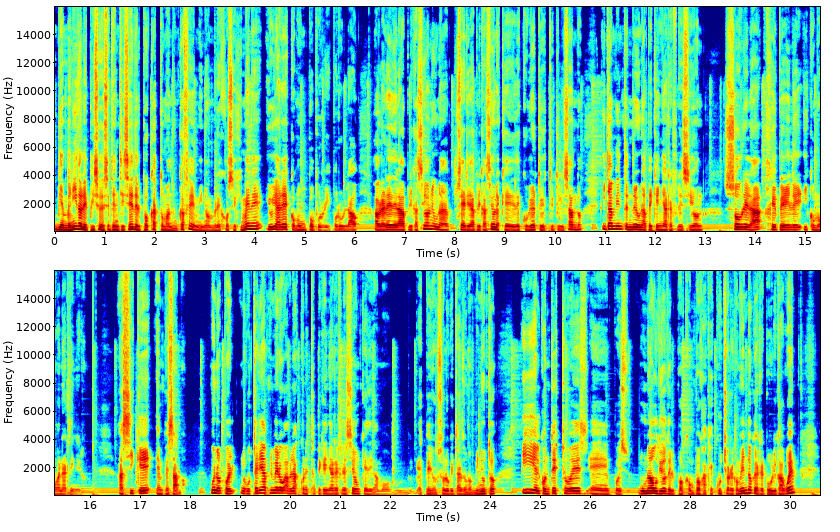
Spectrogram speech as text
Bienvenido al episodio 76 del podcast Tomando un Café. Mi nombre es José Jiménez y hoy haré como un popurrí. Por un lado, hablaré de las aplicaciones, una serie de aplicaciones que he descubierto y estoy utilizando, y también tendré una pequeña reflexión sobre la GPL y cómo ganar dinero. Así que empezamos. Bueno, pues me gustaría primero hablar con esta pequeña reflexión que digamos espero solo que tarde unos minutos y el contexto es eh, pues un audio del podcast, un podcast que escucho recomiendo que es República Web.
